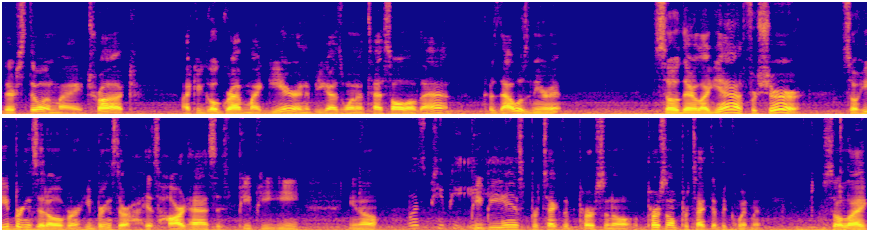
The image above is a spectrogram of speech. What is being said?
They're still in my truck. I could go grab my gear, and if you guys want to test all of that, because that was near it." So they're like, "Yeah, for sure." So he brings it over. He brings their his hard hats, his PPE. You know, What's PPE? PPE is protective personal personal protective equipment. So like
